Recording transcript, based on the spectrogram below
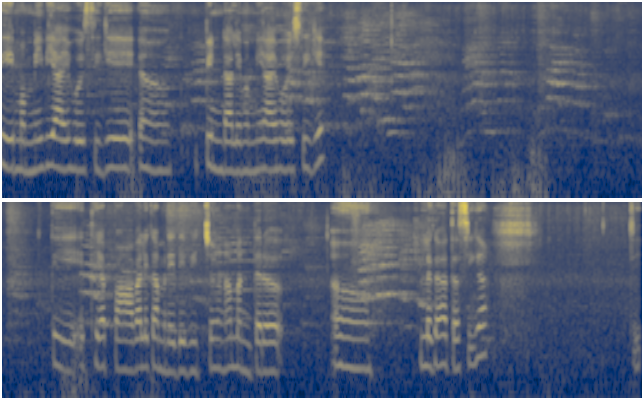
ਤੇ ਮੰਮੀ ਵੀ ਆਏ ਹੋਏ ਸੀਗੇ ਪਿੰਡ ਵਾਲੇ ਮੰਮੀ ਆਏ ਹੋਏ ਸੀਗੇ। ਤੇ ਇੱਥੇ ਆਪਾਂ ਵਾਲੇ ਕਮਰੇ ਦੇ ਵਿੱਚ ਹਨਾ ਮੰਦਰ ਲਗਾਤਾ ਸੀਗਾ। ਤੇ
